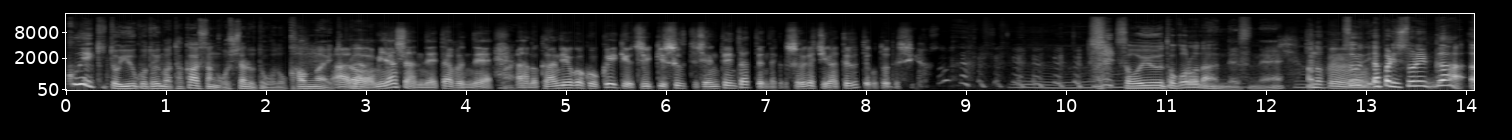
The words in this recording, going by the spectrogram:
国益ということを今高橋さんがおっしゃるところを考えたあだからら。皆さんね、多分ね、はいあの官僚が国益を追求するって前提に立ってるんだけど、それが違ってるってことですよ。そういうところなんですね。あの、うん。それやっぱりそれがあ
